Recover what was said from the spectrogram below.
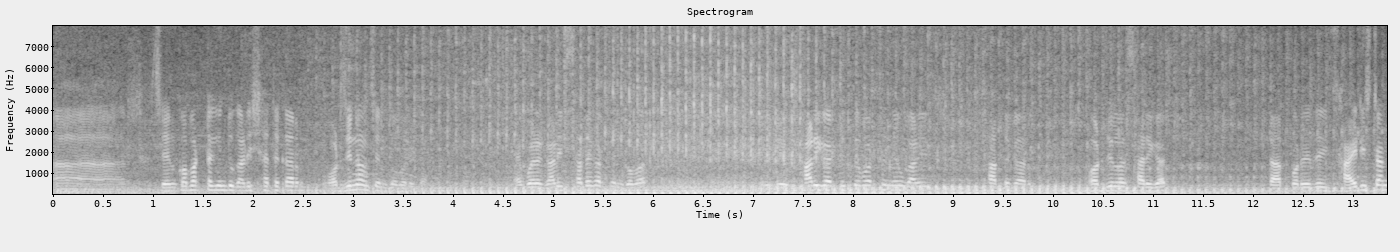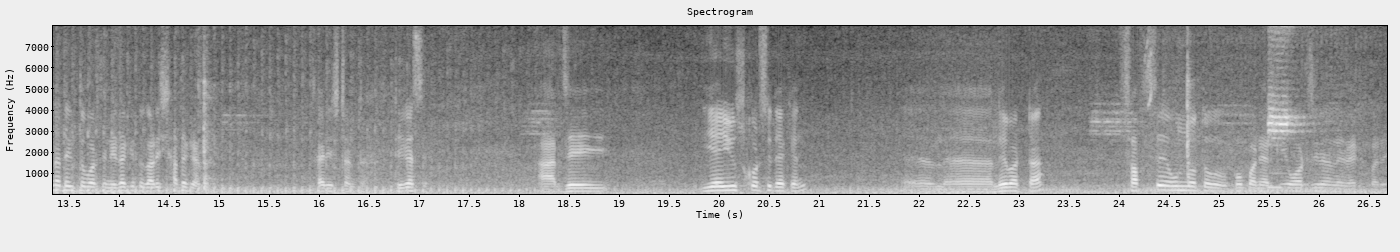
আর চেন কভারটা কিন্তু গাড়ির সাথেকার অরিজিনাল চেন কভার এটা। একবারে গাড়ির সাথেকার চেন কভার এই যে সারি গার্ড দেখতে পাচ্ছেন এবং গাড়ির সাথেকার অরিজিনাল সারি গার্ড তারপরে যে সাইড স্ট্যান্ডটা দেখতে পাচ্ছেন, এটা কিন্তু গাড়ির সাথে কাটা সাইড স্ট্যান্ডটা ঠিক আছে? আর যেই ইয়ে ইউজ করছি দেখেন লেবারটা, সবচেয়ে উন্নত কোম্পানি আর কি অরিজিনালের একবারে।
